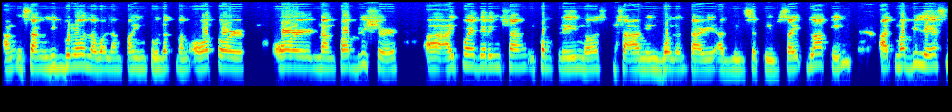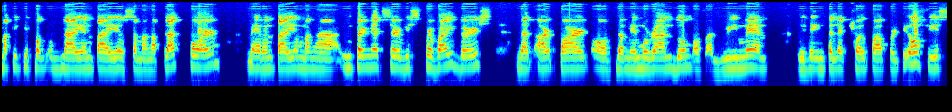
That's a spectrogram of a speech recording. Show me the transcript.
ang isang libro na walang pahintulot ng author or ng publisher, uh, ay pwede rin siyang i-complain no, sa aming voluntary administrative site blocking at mabilis makikipag-ugnayan tayo sa mga platform. Meron tayong mga internet service providers that are part of the memorandum of agreement with the Intellectual Property Office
